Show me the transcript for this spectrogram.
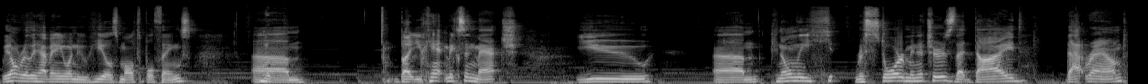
We don't really have anyone who heals multiple things. Um, but you can't mix and match. You um, can only he- restore miniatures that died that round.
